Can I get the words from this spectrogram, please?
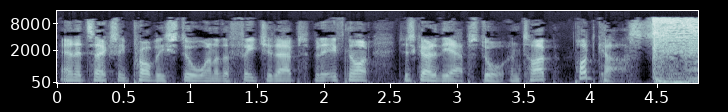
and it's actually probably still one of the featured apps. But if not, just go to the App Store and type podcasts.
